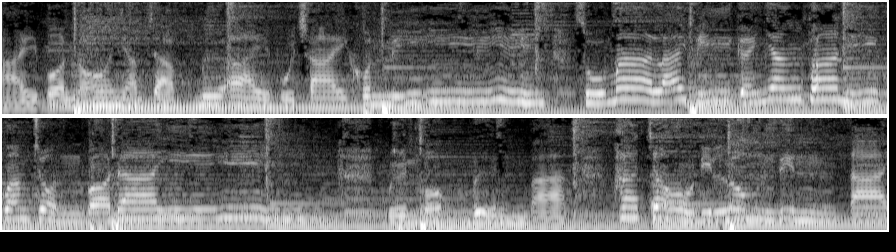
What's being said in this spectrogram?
อายบ่น้อยยามจับมืออายผู้ชายคนนี้ สู่มาหลายปีก็ยังพาหนีความจนบ่ได้ บืนบกบืนบากพาเจ้าดินลมดินตาย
